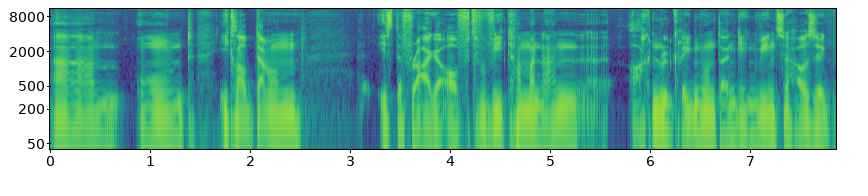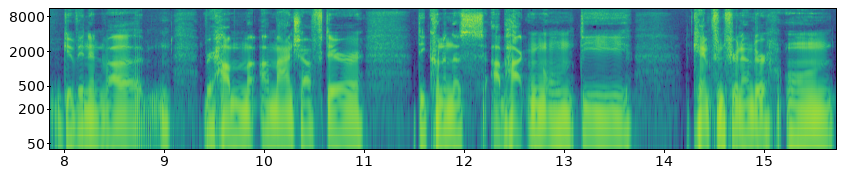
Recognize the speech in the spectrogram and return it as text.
Ähm, und ich glaube, darum ist die Frage oft, wie kann man an 8-0 äh, kriegen und dann gegen Wien zu Hause gewinnen, weil wir haben eine Mannschaft, der, die können das abhacken und die kämpfen füreinander und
